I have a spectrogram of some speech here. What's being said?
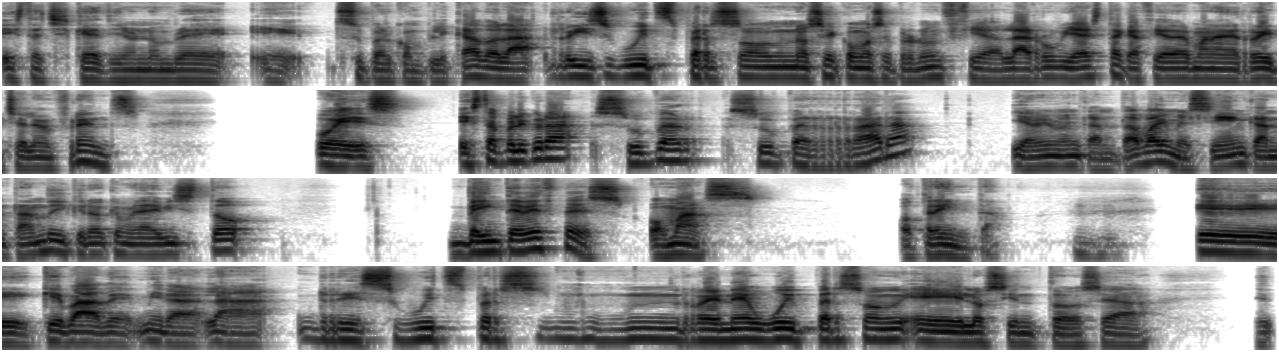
esta chica tiene un nombre eh, súper complicado, la Reese Witherspoon, no sé cómo se pronuncia, la rubia esta que hacía de hermana de Rachel en Friends. Pues esta película súper, súper rara y a mí me encantaba y me sigue encantando y creo que me la he visto 20 veces o más, o 30. Ujú. Eh, que va de, mira, la René Witherspoon, eh, lo siento, o sea, eh,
